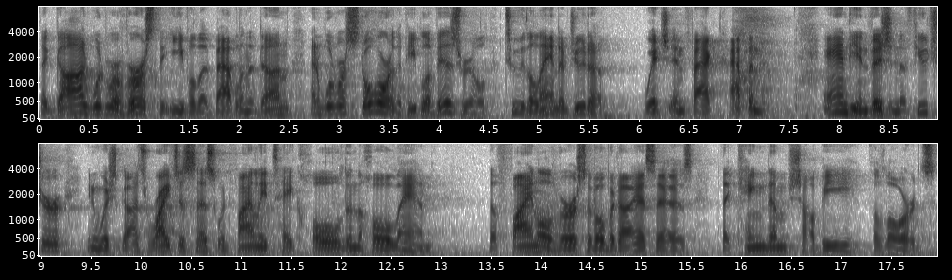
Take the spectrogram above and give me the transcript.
that God would reverse the evil that Babylon had done and would restore the people of Israel to the land of Judah, which in fact happened. And he envisioned a future in which God's righteousness would finally take hold in the whole land. The final verse of Obadiah says, The kingdom shall be the Lord's.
